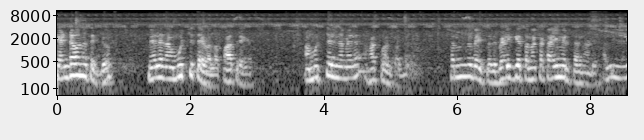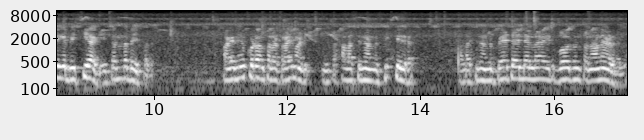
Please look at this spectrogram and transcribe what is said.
ಕೆಂಡವನ್ನು ತೆಗೆದು ಮೇಲೆ ನಾವು ಮುಚ್ಚುತ್ತೇವಲ್ಲ ಪಾತ್ರೆಗೆ, ಆ ಮುಚ್ಚಲಿನ ಮೇಲೆ ಹಾಕುವಂಥದ್ದು. ಚಂದ ಬೇಯ್ತದೆ. ಬೆಳಿಗ್ಗೆ ತನಕ ಟೈಮ್ ಇರ್ತದೆ ನೋಡಿ. ಅಲ್ಲಿಗೆ ಬಿಸಿಯಾಗಿ ಚಂದ ಬೇಯ್ತದೆ. ಹಾಗೆ ನೀವು ಕೂಡ ಒಂದ್ಸಲ ಟ್ರೈ ಮಾಡಿ. ಇಂಥ ಹಲಸಿನ ಹಣ್ಣು ಸಿಕ್ಕಿದ್ರೆ ಹಲಸಿನ ಹಣ್ಣು ಪೇಟೆಯಲ್ಲೆಲ್ಲ ಇರ್ಬೋದು ಅಂತ ನಾನು ಹೇಳೋದಿಲ್ಲ.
